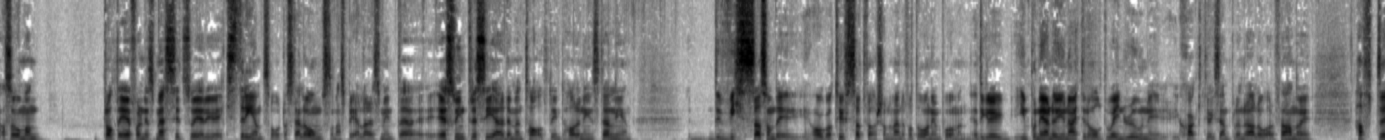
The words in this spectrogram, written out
alltså om man pratar erfarenhetsmässigt så är det ju extremt svårt att ställa om sådana spelare som inte är så intresserade mentalt och inte har den inställningen. Det är vissa som det har gått hyfsat för som de ändå fått ordning på men jag tycker det är imponerande hur United har hållit Wayne Rooney i schack till exempel under alla år för han har ju haft eh,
